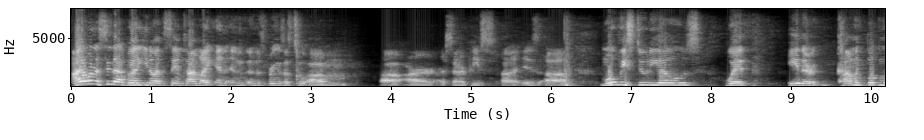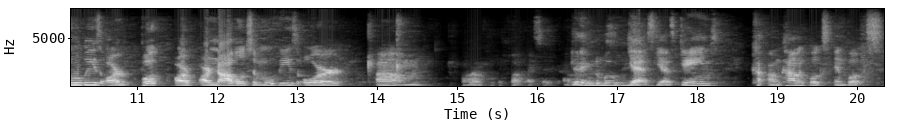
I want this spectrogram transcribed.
I want to see that, but you know, at the same time, like, and, and, and this brings us to um uh, our our centerpiece uh, is uh movie studios with either comic book movies or book or, or novel to movies or um uh, what the fuck I said Game to movie. Yes, yes, games, co- um, comic books, and books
